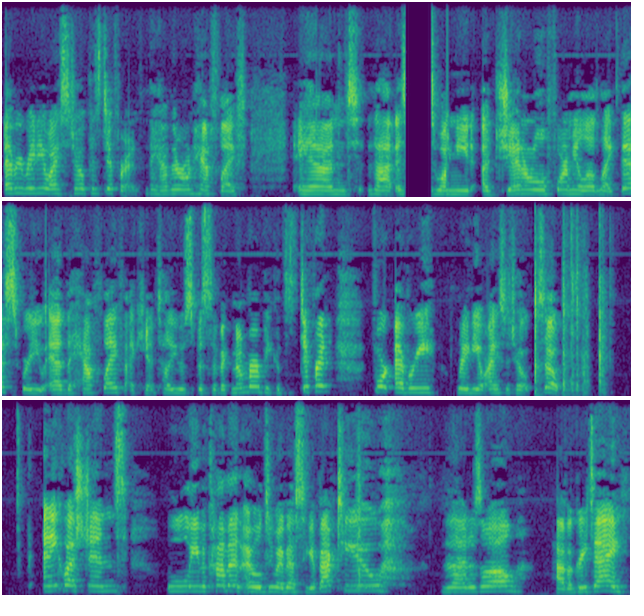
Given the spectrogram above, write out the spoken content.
Every radioisotope is different. They have their own half-life. And that is why you need a general formula like this where you add the half-life. I can't tell you a specific number because it's different for every radioisotope. So any questions, leave a comment. I will do my best to get back to you. That is all. Have a great day.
